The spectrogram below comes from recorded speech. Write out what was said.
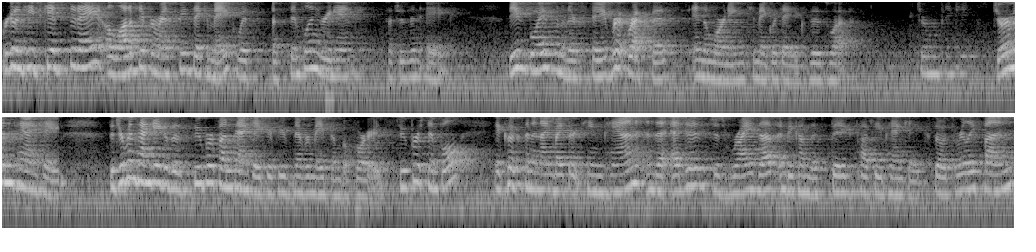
We're gonna teach kids today a lot of different recipes they can make with a simple ingredient such as an egg. These boys, one of their favorite breakfasts in the morning to make with eggs is what? German pancakes. German pancakes. The German pancake is a super fun pancake if you've never made them before. It's super simple. It cooks in a 9 by 13 pan and the edges just rise up and become this big puffy pancake. So it's really fun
